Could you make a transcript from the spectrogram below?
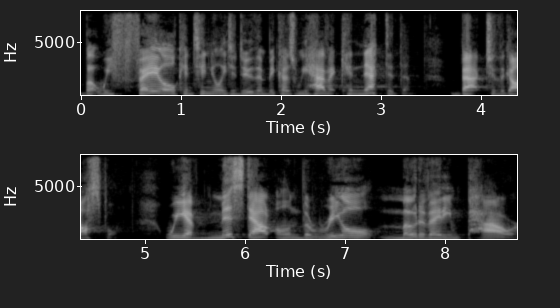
but we fail continually to do them because we haven't connected them back to the gospel. We have missed out on the real motivating power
